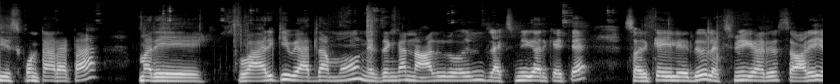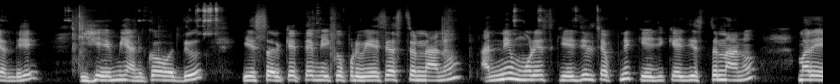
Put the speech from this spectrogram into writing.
తీసుకుంటారట. మరి వారికి వేద్దాము. నిజంగా నాలుగు రోజుల నుంచి లక్ష్మి గారికి అయితే సరికేయలేదు. లక్ష్మి గారు సారీ అండి ఏమీ అనుకోవద్దు. ఈ సరికైతే మీకు ఇప్పుడు వేసేస్తున్నాను. అన్నీ మూడేసి కేజీలు చొప్పున కేజీ కేజీ ఇస్తున్నాను. మరి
